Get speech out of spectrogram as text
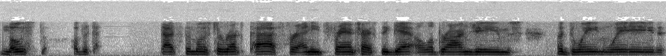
most of the that's the most direct path for any franchise to get a LeBron James, a Dwyane Wade.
